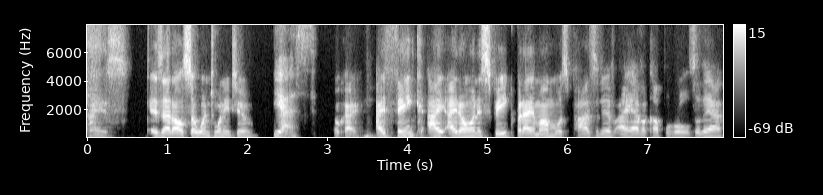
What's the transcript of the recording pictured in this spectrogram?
Nice. Is that also 122? yes Okay. I think I I don't want to speak, but I am almost positive I have a couple rolls of that.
